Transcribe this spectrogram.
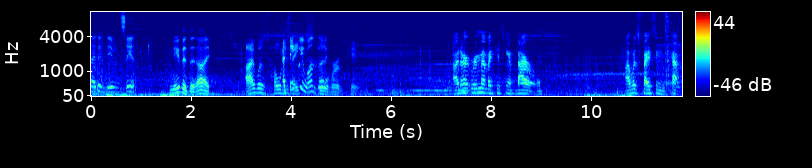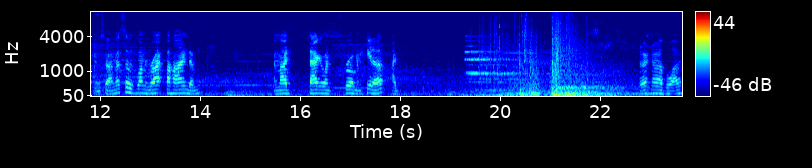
I didn't even see it. Neither did I. I was holding think a we won, though. storeroom key. I don't remember hitting a barrel. I was facing the captain, so unless there was one right behind him, and my dagger went through him and hit her, I. I don't otherwise.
